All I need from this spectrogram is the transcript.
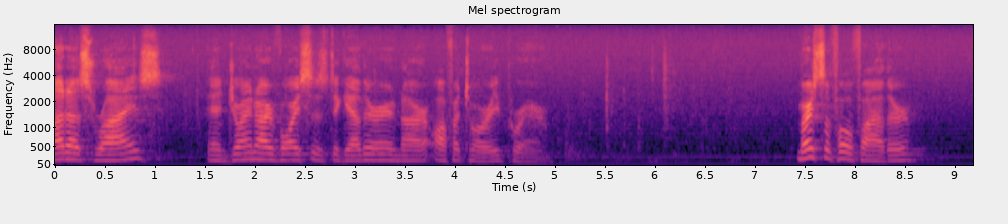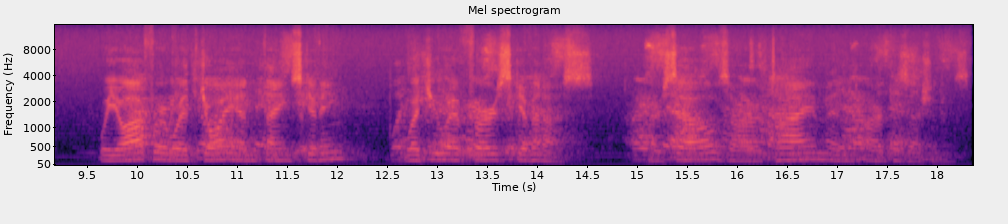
Let us rise and join our voices together in our offertory prayer. Merciful Father, we offer with joy and thanksgiving what you have first given us ourselves, our time, and our possessions,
